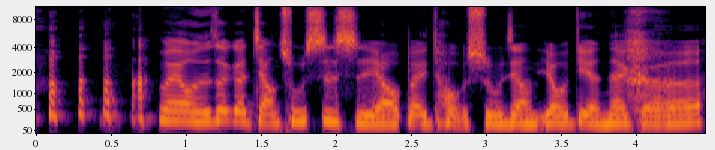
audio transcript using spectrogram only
没有，这个讲出事实也要被投诉，这样有点那个。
